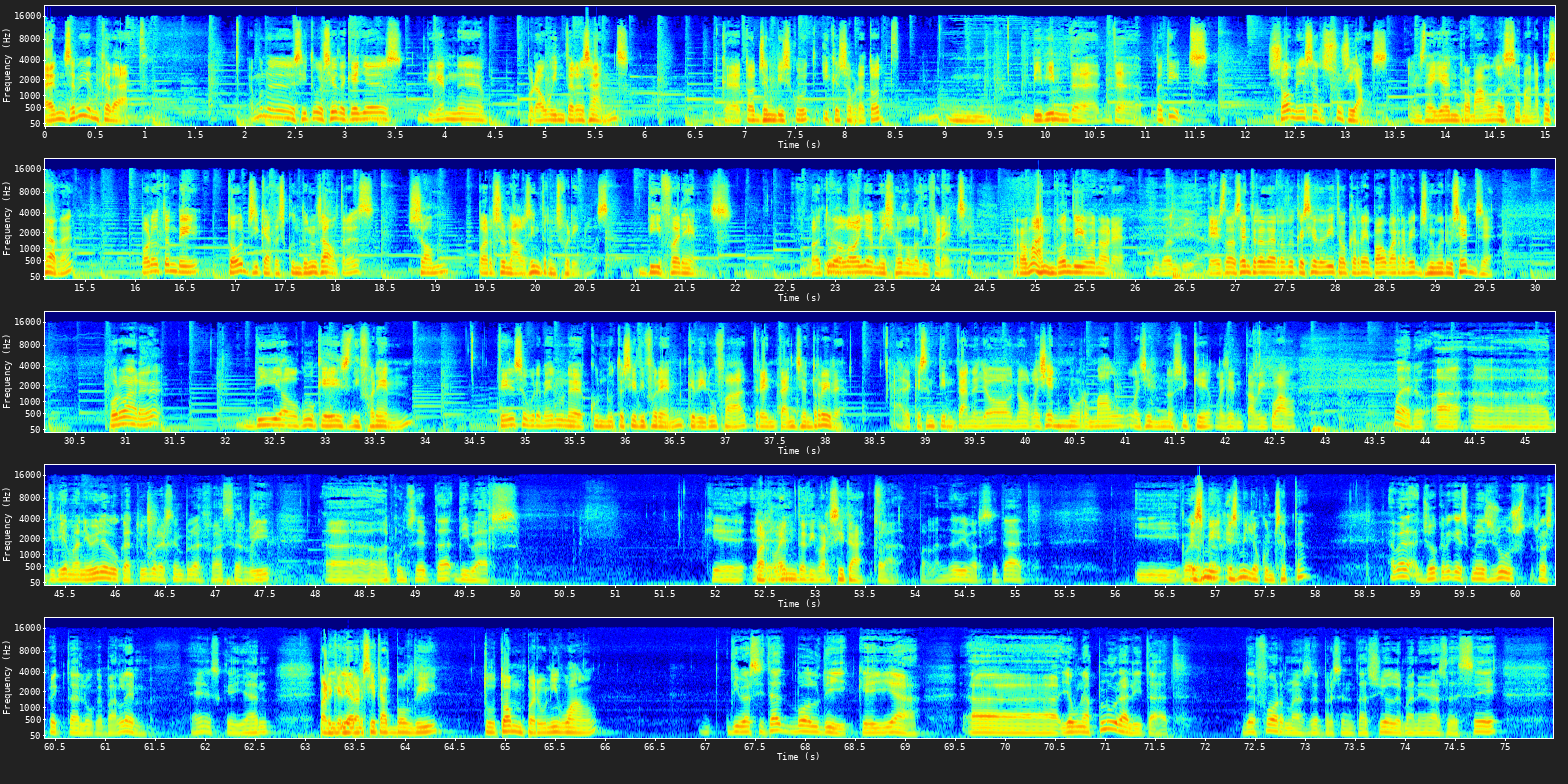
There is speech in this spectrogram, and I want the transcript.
Ens havíem quedat en una situació d'aquelles, diguem-ne, prou interessants, que tots hem viscut i que, sobretot, mm, vivim de, de petits. Som éssers socials, ens deia en Roman la setmana passada, però també tots i cadascun de nosaltres som personals intransferibles, diferents. Batu a l'olla amb això de la diferència. Roman, bon dia i bona hora. Bon dia. Des del Centre de Reeducació de Vito, al carrer Pau Barrabets, número 16. Però ara, dir a algú que és diferent té segurament una connotació diferent que dir-ho fa 30 anys enrere. Ara que sentim tant allò, no, la gent normal, la gent no sé què, la gent tal i qual... Bueno, a, a, diríem a nivell educatiu, per exemple, es fa servir eh, el concepte divers. Que, eh, Parlem de diversitat. Clar, parlem de diversitat. I, és, mi, és millor concepte? A veure, jo crec que és més just respecte a el que parlem. Eh? És que hi ha... Perquè diríem, diversitat vol dir tothom per un igual. Diversitat vol dir que hi ha, eh, hi ha una pluralitat de formes de presentació, de maneres de ser,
